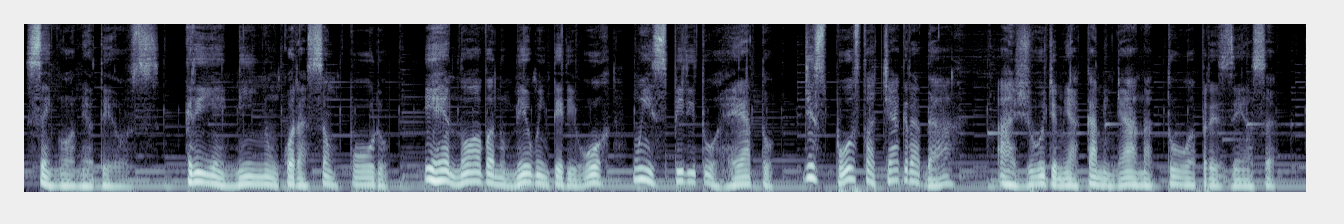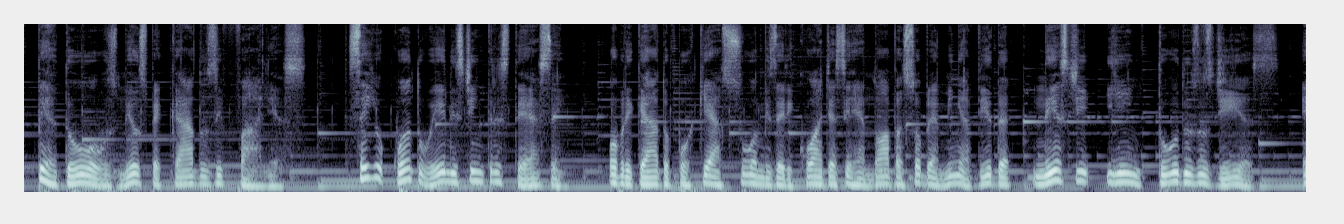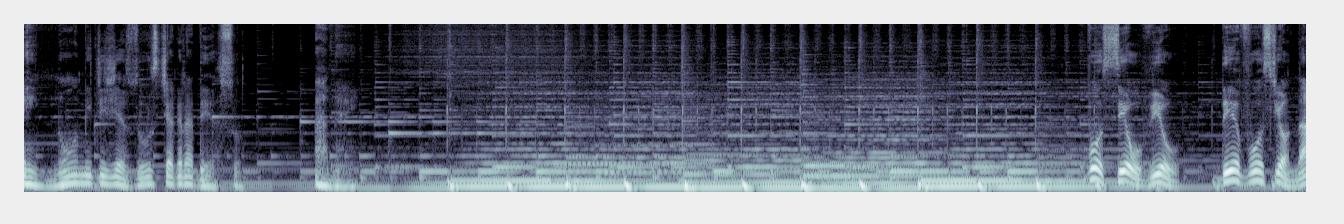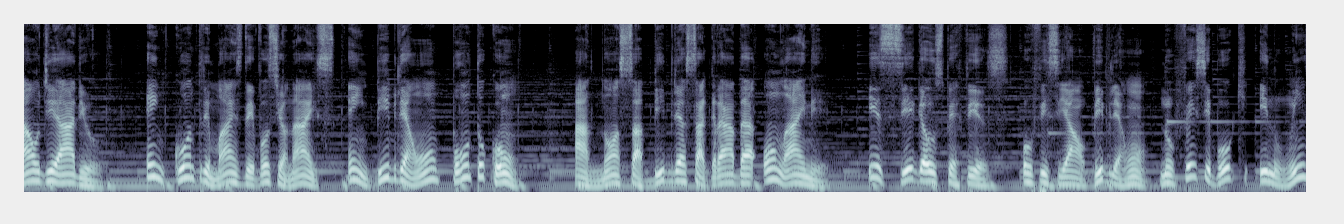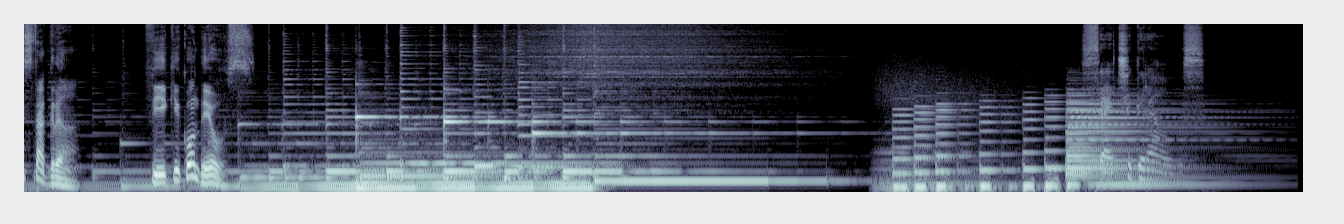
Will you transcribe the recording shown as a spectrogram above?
Senhor meu Deus, cria em mim um coração puro e renova no meu interior um espírito reto, disposto a te agradar. Ajude-me a caminhar na tua presença. Perdoa os meus pecados e falhas Sei o quanto eles te entristecem. Obrigado porque a sua misericórdia se renova sobre a minha vida neste e em todos os dias. Em nome de Jesus te agradeço. Amém. Você ouviu Devocional Diário. Encontre mais devocionais em bibliaon.com a nossa Bíblia Sagrada online. E siga os perfis Oficial Bíblia On no Facebook e no Instagram. Fique com Deus. Sete graus.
